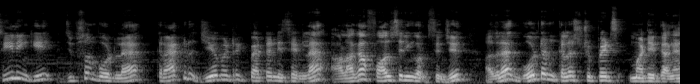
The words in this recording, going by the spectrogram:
சீலிங்க்கு ஜிப்சம் போர்டில் கிராக்டு ஜியோமெட்ரிக் பேட்டர்ன் டிசைனில் அழகாக ஃபால் சீலிங் ஒர்க் செஞ்சு அதில் கோல்டன் கலர் ஸ்ட்ரிப்லைட்ஸ் மாட்டியிருக்காங்க.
